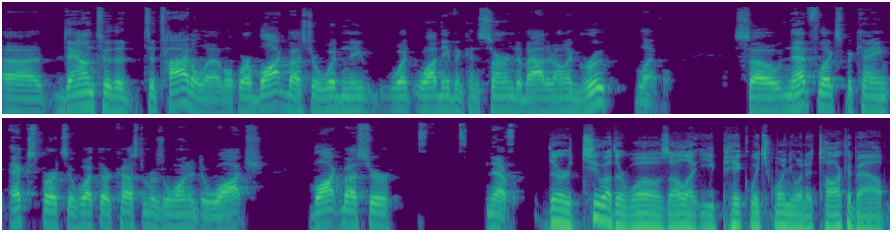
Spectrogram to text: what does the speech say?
Uh, down to the to title level, where Blockbuster wouldn't e- wasn't even concerned about it on a group level. So Netflix became experts of what their customers wanted to watch. Blockbuster, never. There are two other woes. I'll let you pick which one you want to talk about.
